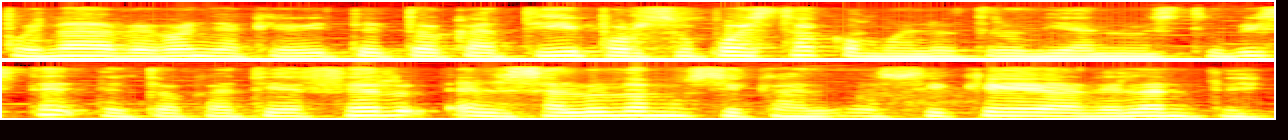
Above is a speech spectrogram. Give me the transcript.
pues nada, Begoña, que hoy te toca a ti, por supuesto, como el otro día no estuviste, te toca a ti hacer el saludo musical. Así que adelante.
